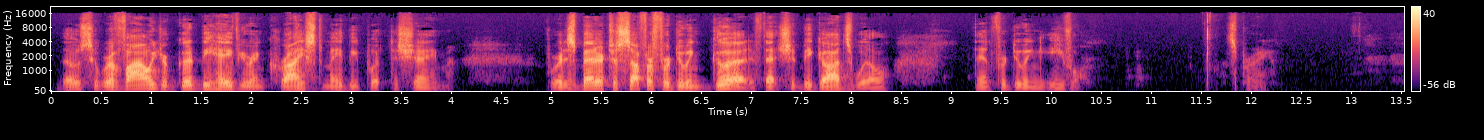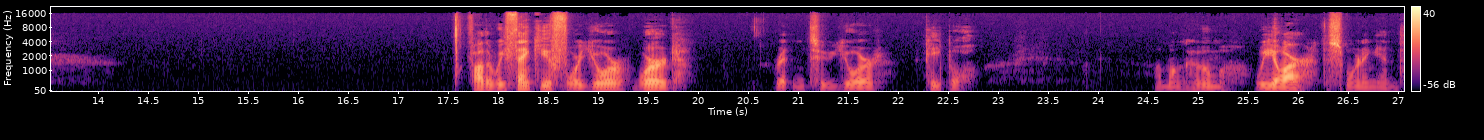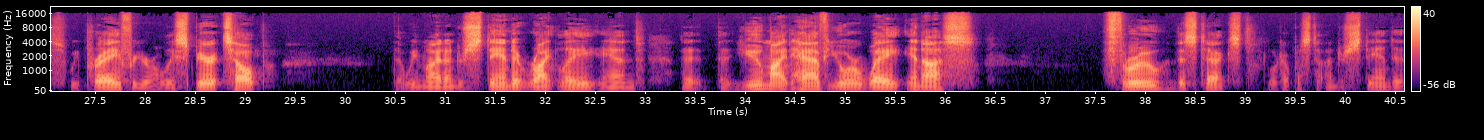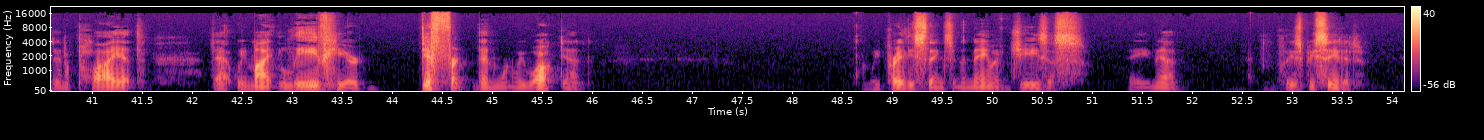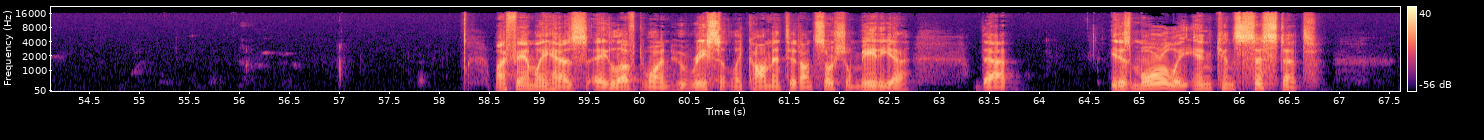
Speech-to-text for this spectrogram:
those who revile your good behavior in Christ may be put to shame. For it is better to suffer for doing good, if that should be God's will, than for doing evil. Let's pray. Father, we thank you for your word written to your people, among whom we are this morning. And we pray for your Holy Spirit's help that we might understand it rightly and that, that you might have your way in us through this text. Lord, help us to understand it and apply it, that we might leave here different than when we walked in. We pray these things in the name of Jesus. Amen. Please be seated. My family has a loved one who recently commented on social media that it is morally inconsistent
